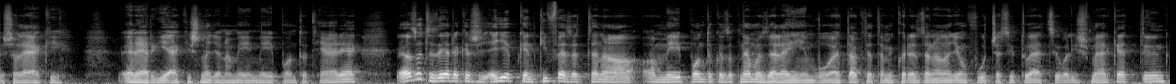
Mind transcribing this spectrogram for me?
és a lelki energiák is nagyon a mély, mély pontot járják. Az volt az érdekes, hogy egyébként kifejezetten a, a mély pontok azok nem az elején voltak, tehát amikor ezzel a nagyon furcsa szituációval ismerkedtünk,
